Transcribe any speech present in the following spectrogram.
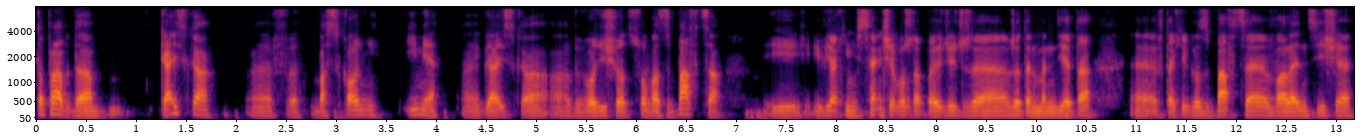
To prawda. Gajska e, w Baskonii, imię e, Gajska wywodzi się od słowa zbawca i, i w jakimś sensie można powiedzieć, że, że ten Mendieta e, w takiego zbawcę Walencji się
